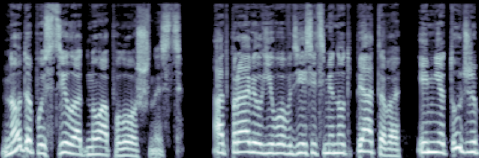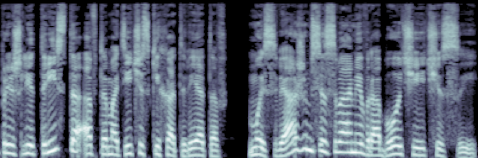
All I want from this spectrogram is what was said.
Но допустил одну оплошность. Отправил его в 10 минут пятого, и мне тут же пришли 300 автоматических ответов. Мы свяжемся с вами в рабочие часы.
